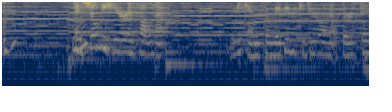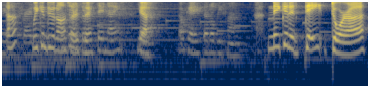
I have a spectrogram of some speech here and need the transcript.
Mm-hmm. And she'll be here until next weekend, so maybe we could do it on a Thursday Uh-huh. Friday. We can do it on We'll a Thursday. Thursday night. Yeah. Okay, that'll be fun. Make it a date, Dora.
